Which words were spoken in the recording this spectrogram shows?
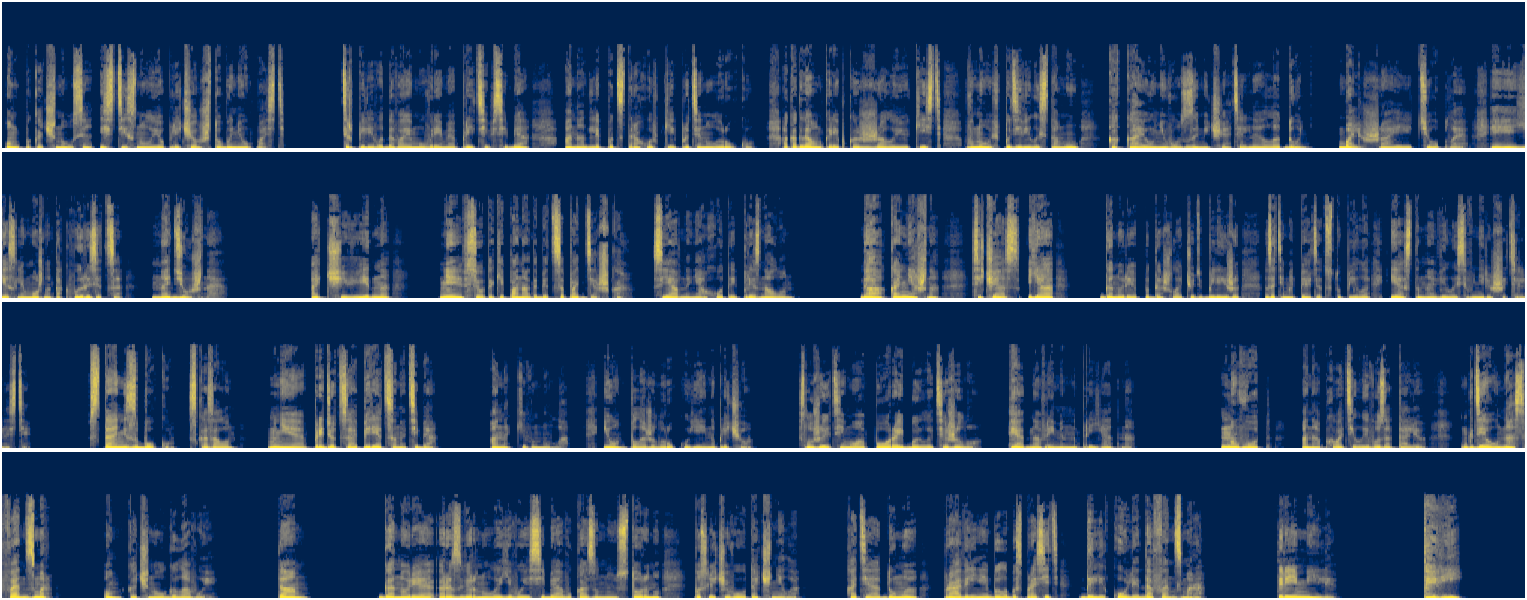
Он покачнулся и стиснул ее плечо, чтобы не упасть. Терпеливо давая ему время прийти в себя, она для подстраховки протянула руку, а когда он крепко сжал ее кисть, вновь подивилась тому, какая у него замечательная ладонь, большая и теплая, и, если можно так выразиться, надежная. Очевидно, мне все-таки понадобится поддержка, с явной неохотой признал он. «Да, конечно. Сейчас. Я...» Ганория подошла чуть ближе, затем опять отступила и остановилась в нерешительности. «Встань сбоку», — сказал он. «Мне придется опереться на тебя». Она кивнула, и он положил руку ей на плечо. Служить ему опорой было тяжело и одновременно приятно. «Ну вот», — она обхватила его за талию, — «где у нас Фензмар?» Качнул головой. «Там». Ганория развернула его и себя в указанную сторону, после чего уточнила. Хотя, думаю, правильнее было бы спросить, далеко ли до Фензмара. «Три мили». «Три?»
